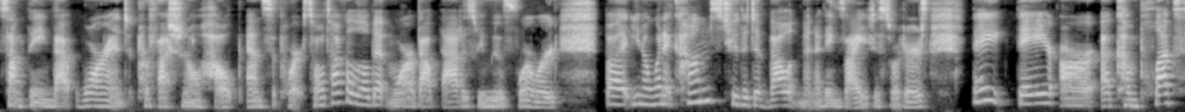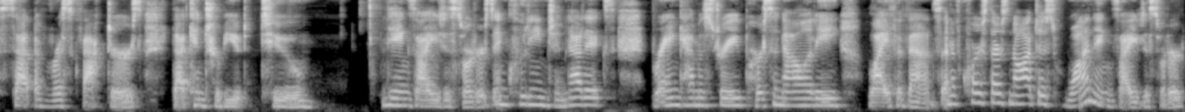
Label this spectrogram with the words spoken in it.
something that warrant professional help and support. So I'll talk a little bit more about that as we move forward. But you know, when it comes to the development of anxiety disorders, they they are a complex complex set of risk factors that contribute to the anxiety disorders, including genetics, brain chemistry, personality, life events. And of course, there's not just one anxiety disorder,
